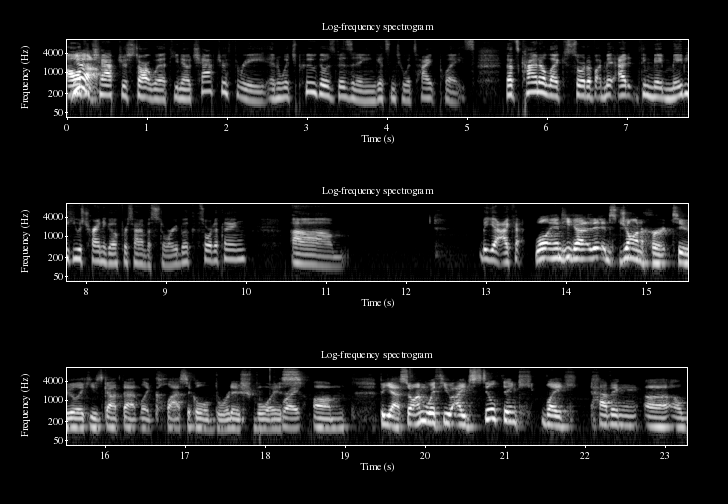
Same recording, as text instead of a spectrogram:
all Yeah. the chapters start with you know chapter three in which Pooh goes visiting and gets into a tight place. That's kind of like sort of I mean, I think maybe maybe he was trying to go for kind of a storybook sort of thing. Um, but yeah, I ca- Well, and he got it's John Hurt too. Like he's got that like classical British voice. Right. Um, but yeah, so I'm with you. I still think like having a, a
